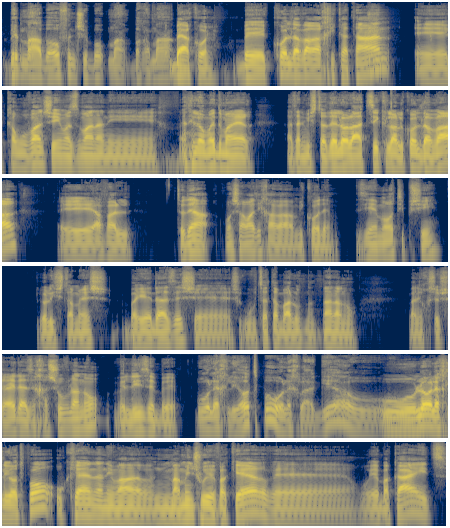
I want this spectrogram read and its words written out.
במה, באופן שבו, מה, ברמה... בהכל. בכל דבר הכי קטן. אה, כמובן שעם הזמן אני, אני לומד מהר, אז אני משתדל לא להציק לו על כל דבר, אה, אבל אתה יודע, כמו שאמרתי לך מקודם, זה יהיה מאוד טיפשי לא להשתמש בידע הזה ש, שקבוצת הבעלות נתנה לנו. ואני חושב שהידע הזה חשוב לנו, ולי זה ב, הוא הולך להיות פה? הוא הולך להגיע? הוא... הוא לא הולך להיות פה, הוא כן, אני מא- אני מאמין שהוא יבקר והוא יהיה בקיץ,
